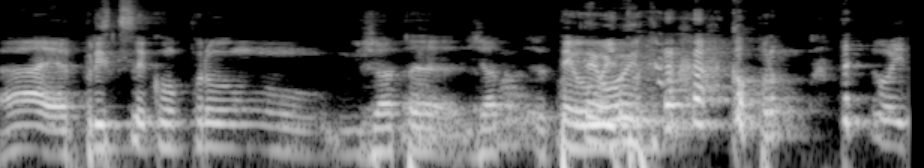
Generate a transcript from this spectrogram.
ah, é por isso que você comprou um J, J, T8. comprou um T8.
